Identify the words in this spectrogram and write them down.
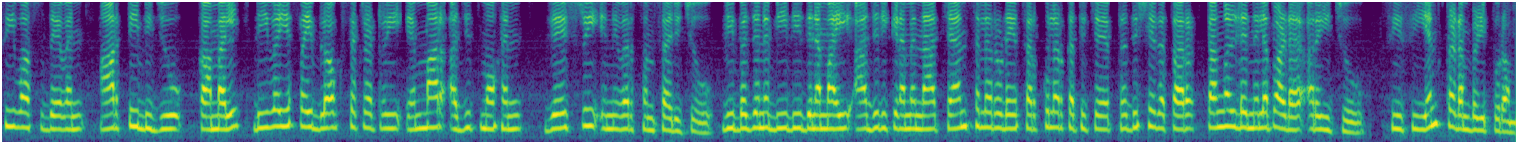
സി വാസുദേവൻ ആർ ടി ബിജു കമൽ ഡിവൈഎഫ്ഐ ബ്ലോക്ക് സെക്രട്ടറി എം ആർ അജിത് മോഹൻ ജയശ്രീ എന്നിവർ സംസാരിച്ചു. വിഭജന ഭീതി ദിനമായി ആചരിക്കണമെന്ന ചാൻസലറുടെ സർക്കുലർ കത്തിച്ച് പ്രതിഷേധക്കാർ തങ്ങളുടെ നിലപാട് അറിയിച്ചു. C C N Kadambazhipuram.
